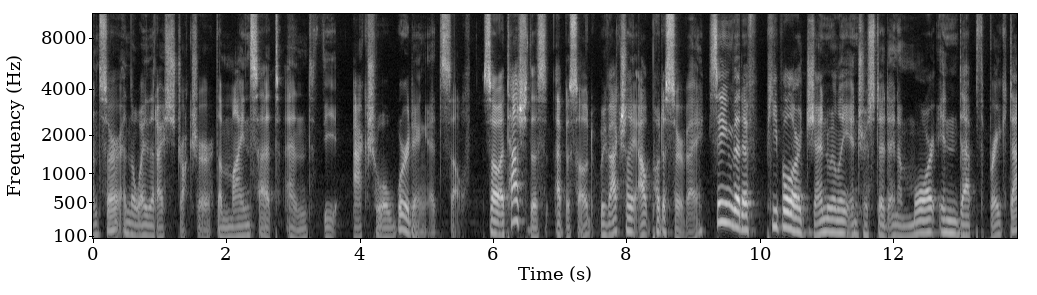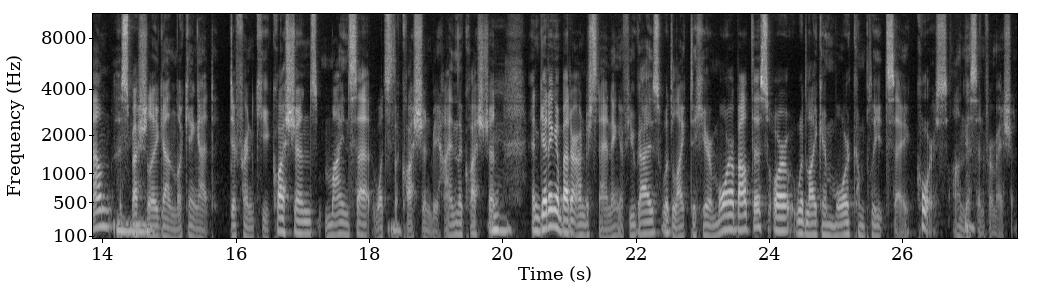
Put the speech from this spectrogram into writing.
answer and the way that I structure the mindset and the actual wording itself. So, attached to this episode, we've actually output a survey, seeing that if people are genuinely interested in a more in depth breakdown, mm-hmm. especially again looking at different key questions, mindset, what's the question behind the question, mm-hmm. and getting a better understanding if you guys would like to hear more about this or would like a more complete, say, course on this information.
